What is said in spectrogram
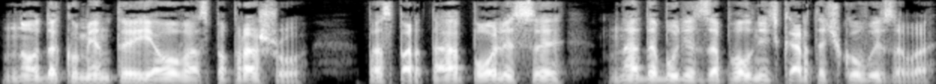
«Но документы я у вас попрошу. Паспорта, полисы, надо будет заполнить карточку вызова.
